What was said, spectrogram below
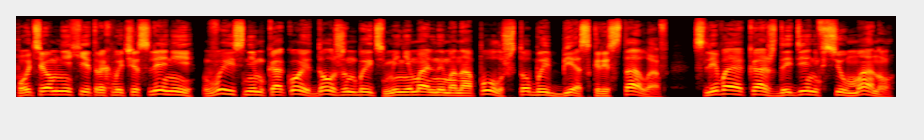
Путем нехитрых вычислений выясним, какой должен быть минимальный монопул, чтобы без кристаллов, сливая каждый день всю ману,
